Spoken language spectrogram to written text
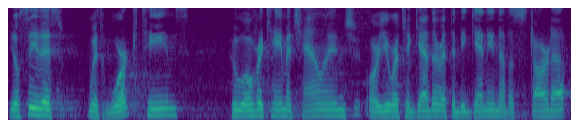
You'll see this with work teams who overcame a challenge, or you were together at the beginning of a startup.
